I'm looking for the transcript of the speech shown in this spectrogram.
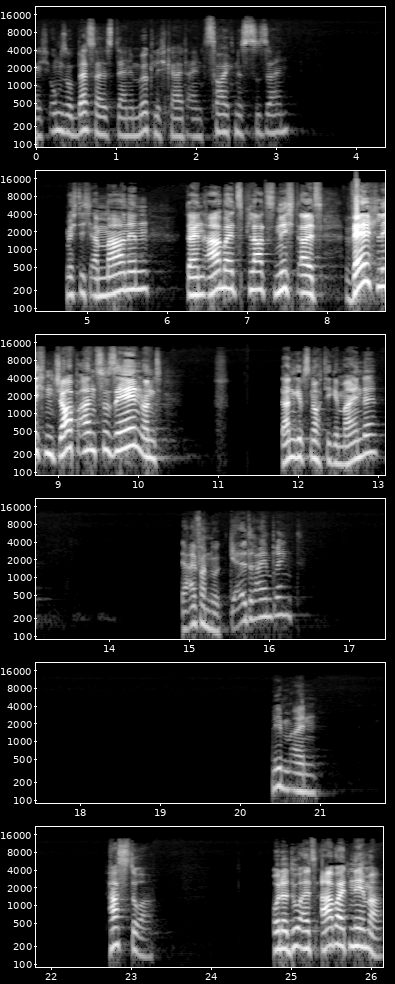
Sage ich, umso besser ist deine Möglichkeit, ein Zeugnis zu sein. Möchte ich ermahnen, deinen Arbeitsplatz nicht als weltlichen Job anzusehen und dann gibt es noch die Gemeinde, der einfach nur Geld reinbringt. Lieben, ein Pastor oder du als Arbeitnehmer,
